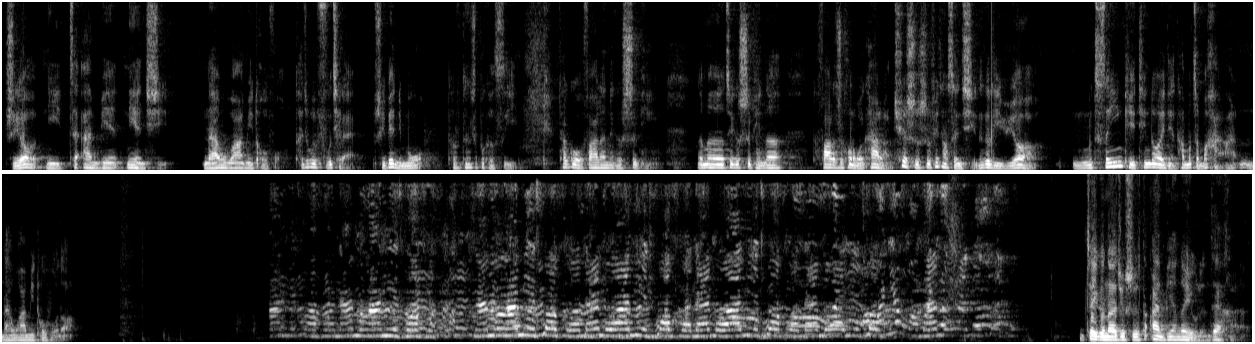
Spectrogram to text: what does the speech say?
只要你在岸边念起南无阿弥陀佛，它就会浮起来，随便你摸。他说真是不可思议。他给我发了那个视频，那么这个视频呢？发了之后呢，我看了，确实是非常神奇。那个鲤鱼啊，嗯，声音可以听到一点，他们怎么喊啊？南无阿弥陀佛的。阿弥陀佛，南无阿弥陀佛，南无阿弥陀佛，南无阿弥陀佛，南无阿弥陀佛，南无阿弥陀佛，南无阿弥陀佛。这个呢，就是岸边呢有人在喊，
